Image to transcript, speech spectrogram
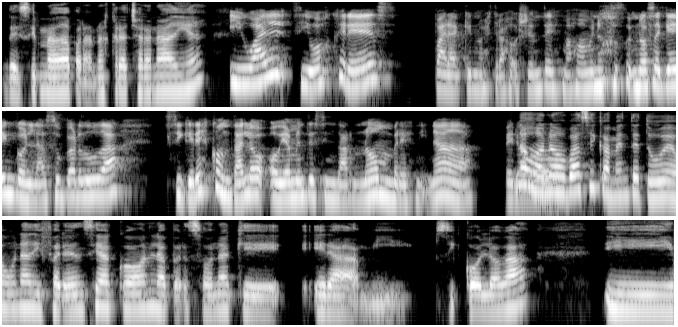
decir nada para no escrachar a nadie. Igual, si vos querés, para que nuestras oyentes más o menos no se queden con la super duda, si querés contarlo, obviamente sin dar nombres ni nada. Pero... No, no, básicamente tuve una diferencia con la persona que era mi psicóloga y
